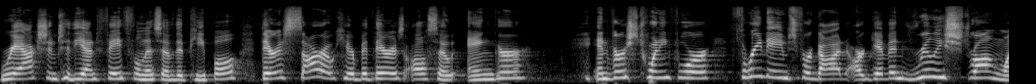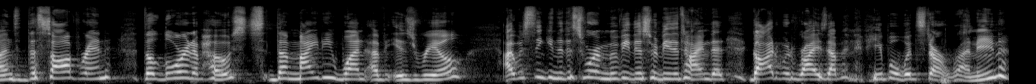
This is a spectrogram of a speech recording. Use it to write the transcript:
reaction to the unfaithfulness of the people. There is sorrow here, but there is also anger. In verse 24, three names for God are given, really strong ones the sovereign, the Lord of hosts, the mighty one of Israel. I was thinking that this were a movie, this would be the time that God would rise up and the people would start running.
